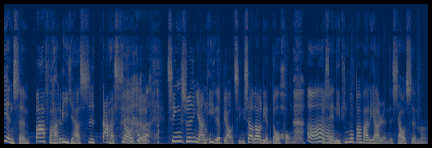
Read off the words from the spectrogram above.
变成巴伐利亚式大笑的 青春洋溢的表情，笑到脸都红了。啊、而且你听过巴伐利亚人的笑声吗？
